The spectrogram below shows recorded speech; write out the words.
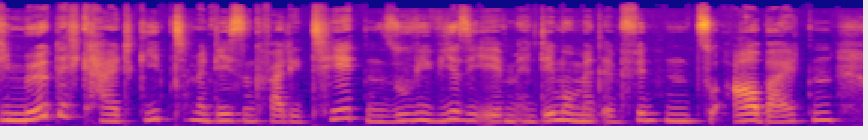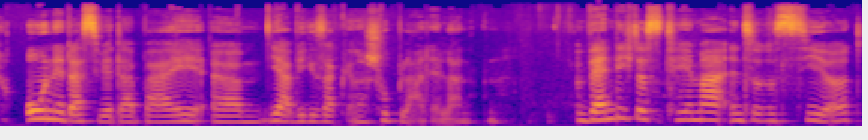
die Möglichkeit gibt, mit diesen Qualitäten, so wie wir sie eben in dem Moment empfinden, zu arbeiten, ohne dass wir dabei, ähm, ja, wie gesagt, in der Schublade landen. Wenn dich das Thema interessiert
